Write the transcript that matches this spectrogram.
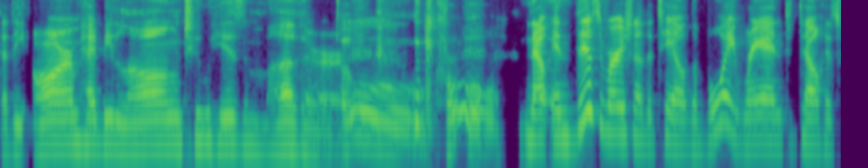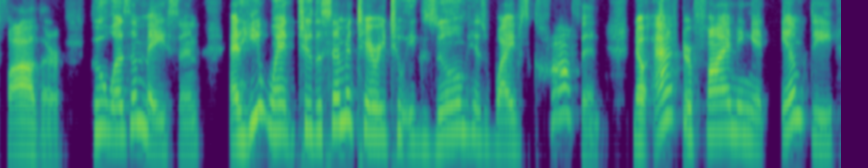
that the arm had belonged to his mother. Oh, cruel. Now, in this version of the tale, the boy ran to tell his father, who was a mason, and he went to to the cemetery to exhume his wife's coffin. Now, after finding it empty,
